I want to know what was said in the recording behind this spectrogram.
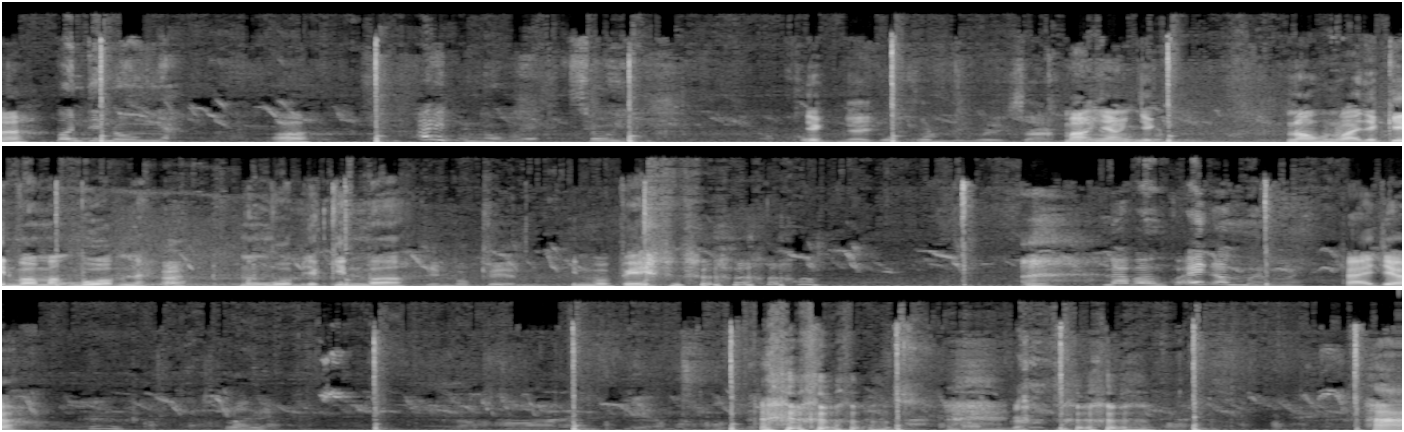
ฮะบนที่นงเนี่ยอ๋อไอ้เป็นนงเลยสุยอยากใหญ่กว่าคนอีกเว้ยซากหมากยังอยากน้องเพิ่นว่าจะกินบ่หมักบวบนะฮะหมักบวบจะกินบ่กินบ่เป็นกินบ่เป็นแล้วเบิ่งก็ไอ้ ฮะ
